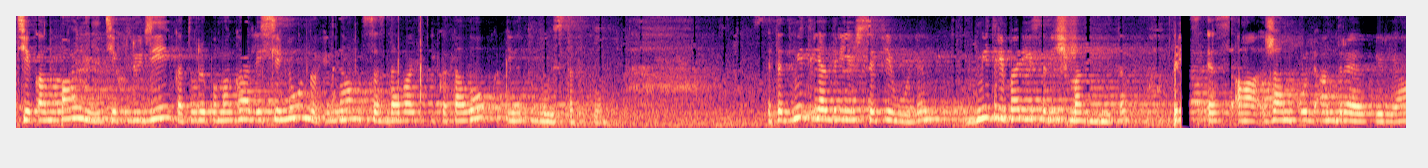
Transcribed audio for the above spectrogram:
те компании, тех людей, которые помогали Семену и нам создавать и каталог, и эту выставку. Это Дмитрий Андреевич Софиулин, Дмитрий Борисович Магнитов, пресс СА Жан-Поль Андреа Периа,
